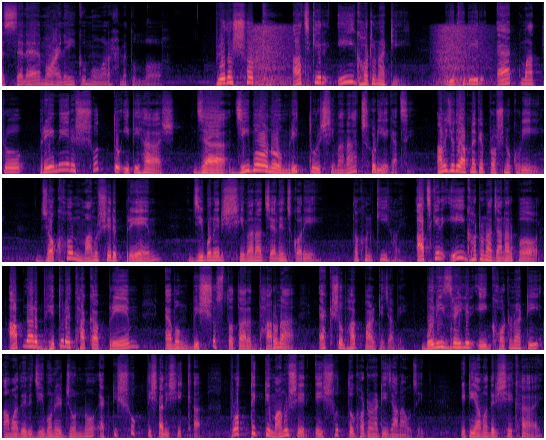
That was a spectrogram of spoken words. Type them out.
আসসালামু আলাইকুম ওরহমতুল্লাহ প্রিয় দর্শক, আজকের এই ঘটনাটি পৃথিবীর একমাত্র প্রেমের সত্য ইতিহাস যা জীবন ও মৃত্যুর সীমানা ছড়িয়ে গেছে। আমি যদি আপনাকে প্রশ্ন করি, যখন মানুষের প্রেম জীবনের সীমানা চ্যালেঞ্জ করে, তখন কি হয়? আজকের এই ঘটনা জানার পর আপনার ভেতরে থাকা প্রেম এবং বিশ্বস্ততার ধারণা একশো ভাগ পাল্টে যাবে। বনি ইসরায়েলের এই ঘটনাটি আমাদের জীবনের জন্য একটি শক্তিশালী শিক্ষা। প্রত্যেকটি মানুষের এই সত্য ঘটনাটি জানা উচিত। এটি আমাদের শেখায়,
